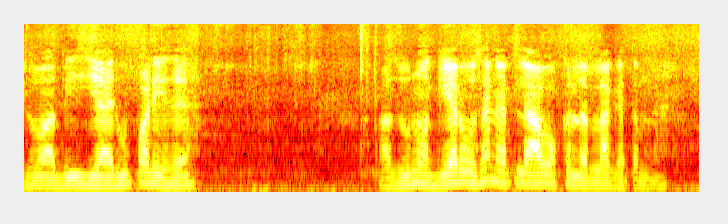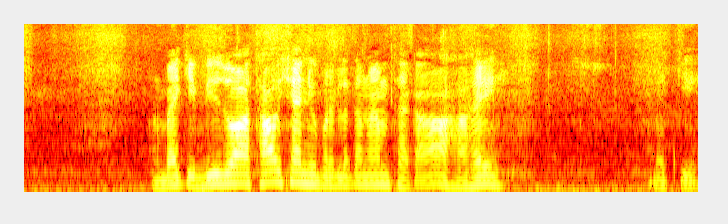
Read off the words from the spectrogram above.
જો આ બીજી હાર ઉપાડી છે. આ જૂનો ગેરું છે ને એટલે આવો કલર લાગે તમને. પણ બાકી બીજો આ થાવ છે એની ઉપર એટલે તમને એમ થાય કે આ હા. હે બાકી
